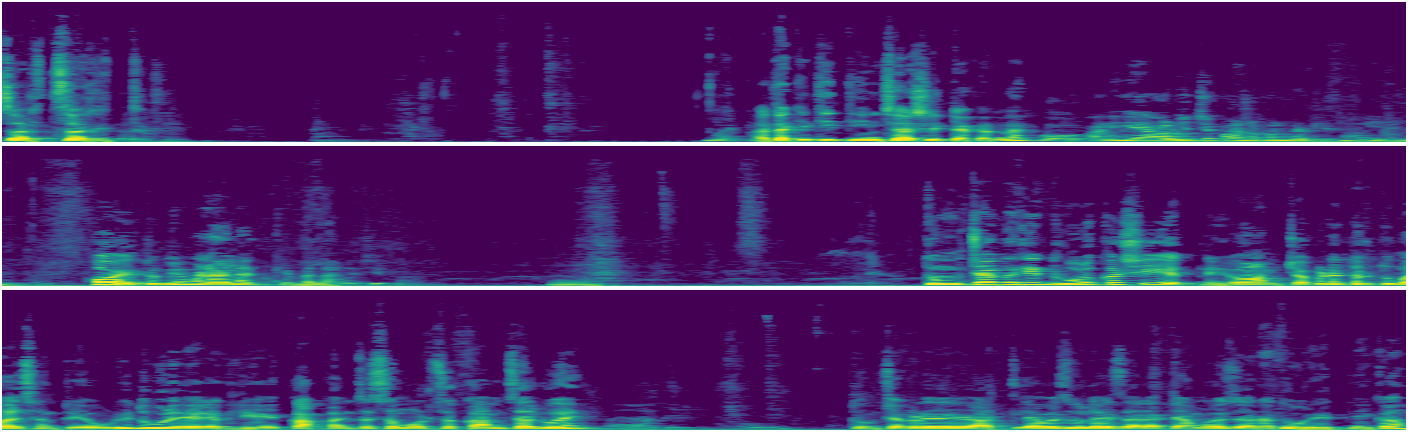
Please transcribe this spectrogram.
चरचरीत. आता किती? तीन चार शिट्ट्या करणार? हो आणि हे आळूचे पानं पण घातले ना. होय तुम्ही म्हणालात की मला. आळूची पानं. तुमच्या घरी धूळ कशी येत नाही हो? आमच्याकडे तर तुम्हाला सांगतो एवढी धूळ यायला लागली आहे. काकांचं समोरचं काम चालू आहे. हो. तुमच्याकडे आतल्या बाजूला आहे जरा त्यामुळे जरा धूळ येत नाही का?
